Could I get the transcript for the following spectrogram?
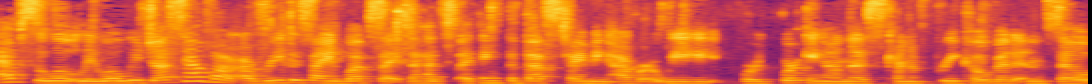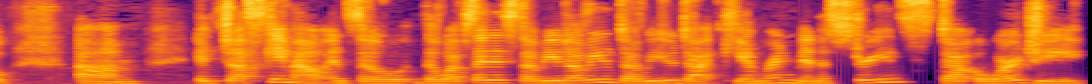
Absolutely. Well, we just have a, a, redesigned website that has, I think, the best timing ever. We were working on this kind of pre-COVID, and so um, it just came out. And so the website is www.cameronministries.org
